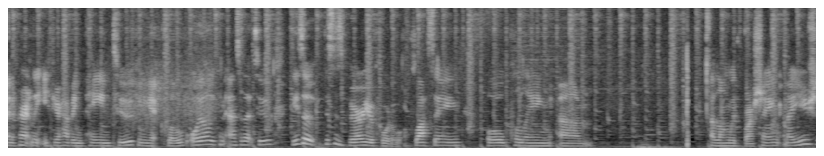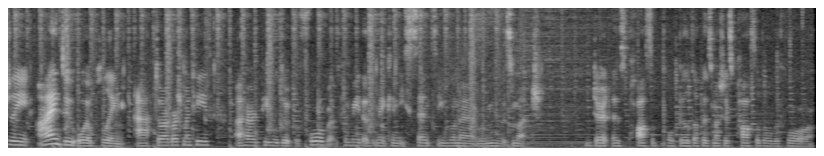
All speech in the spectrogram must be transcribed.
And apparently, if you're having pain too, you can get clove oil. You can add to that too. These are this is very affordable. Flossing, oil pulling. Um, along with brushing and I usually I do oil pulling after I brush my teeth I heard people do it before, but for me, it doesn't make any sense. You want to remove as much dirt as possible, or build up as much as possible before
